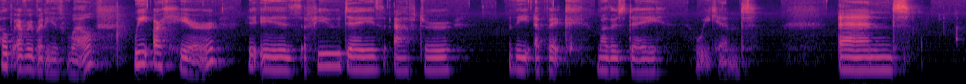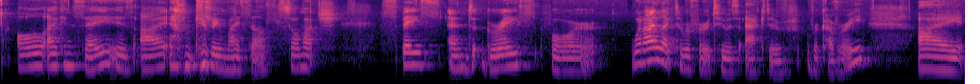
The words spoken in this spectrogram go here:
Hope everybody is well. We are here. It is a few days after the epic Mother's Day weekend. And all I can say is I am giving myself so much space and grace for what I like to refer to as active recovery. I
